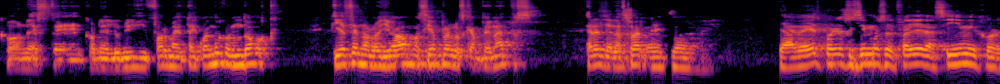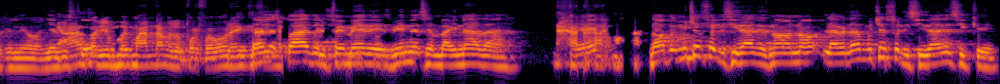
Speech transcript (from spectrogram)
con, este, con el uniforme de taekwondo, con un dobok. Y ese nos lo llevábamos siempre a los campeonatos. Era el de la suerte. Ya ves, por eso hicimos el flyer así, mi Jorge León. ¿Ya ah, está bien, mándamelo, por favor. Eh, la espada del Femedes, bien desenvainada. ¿eh? no, pues muchas felicidades. No, no, la verdad, muchas felicidades y que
